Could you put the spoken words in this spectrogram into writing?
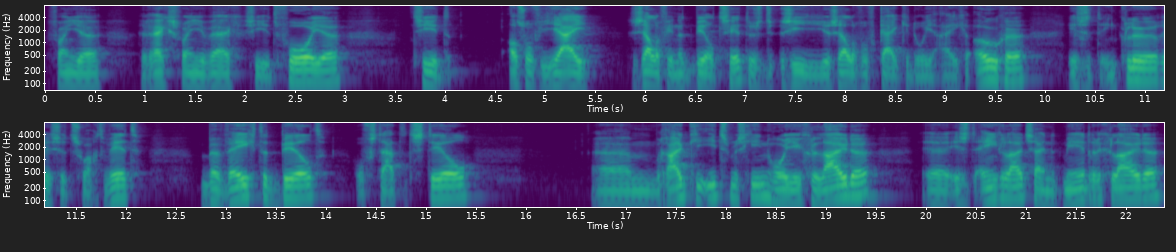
van je, rechts van je weg? Zie je het voor je? Zie je het alsof jij zelf in het beeld zit? Dus zie je jezelf of kijk je door je eigen ogen? Is het in kleur? Is het zwart-wit? Beweegt het beeld of staat het stil? Um, ruik je iets misschien? Hoor je geluiden? Uh, is het één geluid? Zijn het meerdere geluiden?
